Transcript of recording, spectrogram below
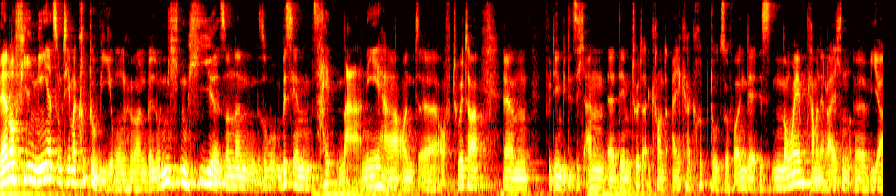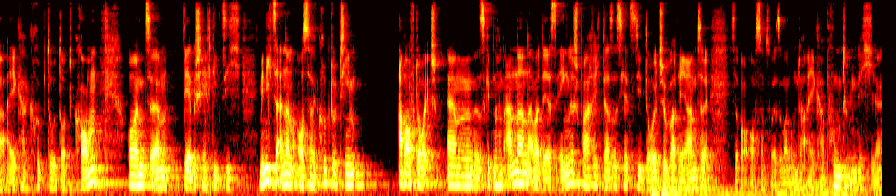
Wer noch viel mehr zum Thema Kryptowährung hören will und nicht nur hier, sondern so ein bisschen zeitnah, näher und äh, auf Twitter, ähm, für den bietet sich an, äh, dem Twitter-Account Alka Crypto zu folgen. Der ist neu, kann man erreichen äh, via alkacrypto.com und ähm, der beschäftigt sich mit nichts anderem außer Kryptothemen aber auf Deutsch. Ähm, es gibt noch einen anderen, aber der ist englischsprachig. Das ist jetzt die deutsche Variante. Ist aber ausnahmsweise mal unter IK. und nicht äh,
